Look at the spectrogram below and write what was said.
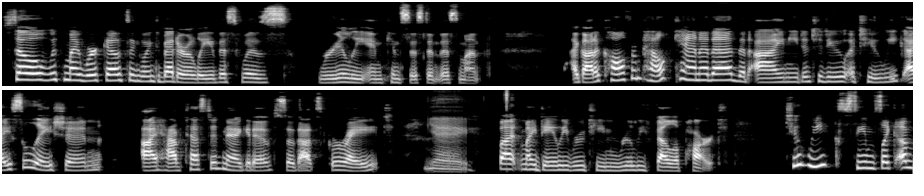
so with my workouts and going to bed early, this was really inconsistent this month. I got a call from Health Canada that I needed to do a two week isolation. I have tested negative, so that's great. Yay. But my daily routine really fell apart. Two weeks seems like a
